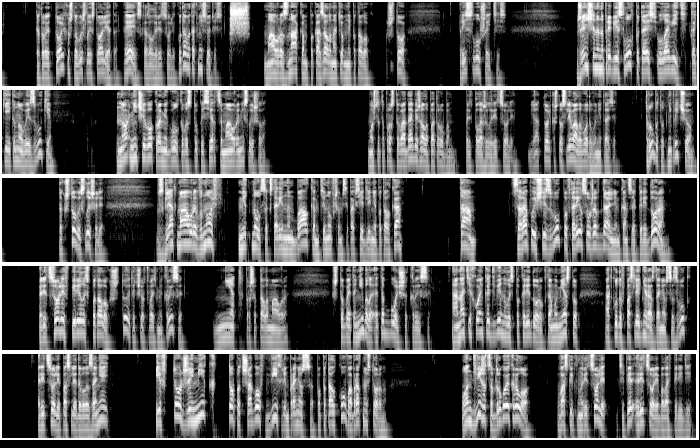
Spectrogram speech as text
которая только что вышла из туалета. «Эй», — сказал Рицоли, — «куда вы так несетесь?» «Шш!» — Маура знаком показала на темный потолок. «Что?» «Прислушайтесь». Женщины напрягли слух, пытаясь уловить какие-то новые звуки, но ничего, кроме гулкого стука сердца, Маура не слышала. «Может, это просто вода бежала по трубам?» — предположила Рицоли. «Я только что сливала воду в унитазе. Трубы тут ни при чем». «Так что вы слышали?» Взгляд Мауры вновь метнулся к старинным балкам, тянувшимся по всей длине потолка. Там царапающий звук повторился уже в дальнем конце коридора. Рицоли вперилась в потолок. «Что это, черт возьми, крысы?» «Нет», — прошептала Маура. «Что бы это ни было, это больше крысы». Она тихонько двинулась по коридору к тому месту, откуда в последний раз донесся звук. Рицоли последовала за ней, и в тот же миг топот шагов вихрем пронесся по потолку в обратную сторону. «Он движется в другое крыло!» — воскликнула Рицоли. Теперь Рицоли была впереди.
